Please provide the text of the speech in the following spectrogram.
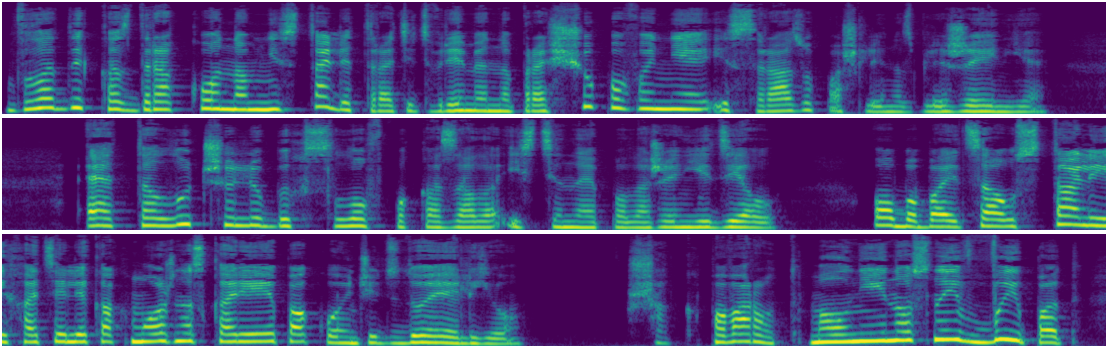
владыка с драконом не стали тратить время на прощупывание и сразу пошли на сближение. Это лучше любых слов показало истинное положение дел. Оба бойца устали и хотели как можно скорее покончить с дуэлью. Шаг, поворот, молниеносный выпад —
